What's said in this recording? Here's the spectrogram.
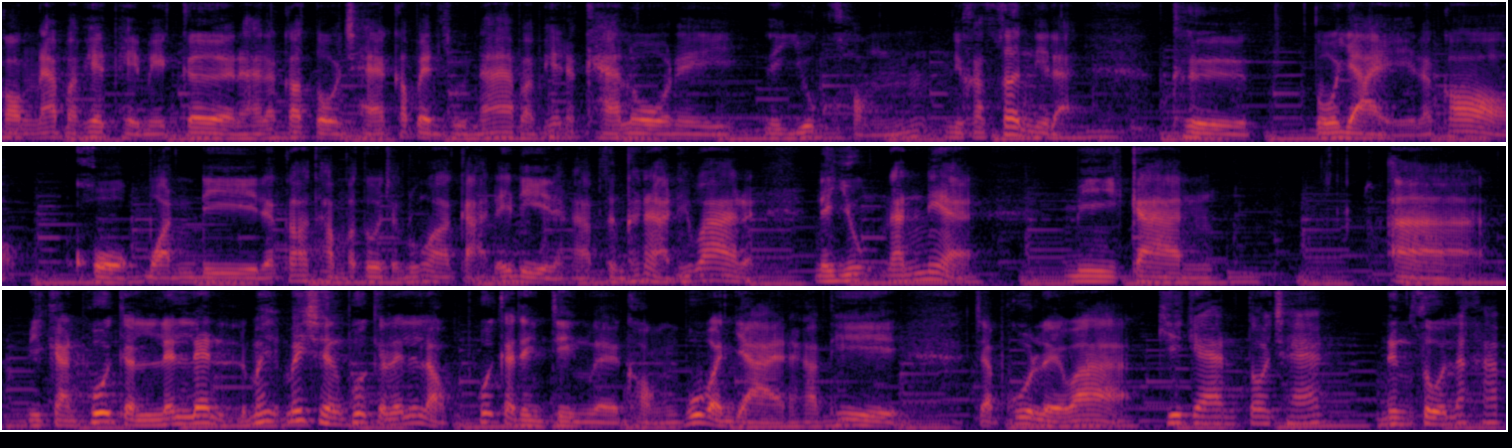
กองหน้าประเภทเพย์เมเกอร์นะฮะแล้วก็โตแชกก็เป็นศูนย์หน้าประเภทแคโรในในยุคของนิวคาสเซิลนี่แหละ คือตัวใหญ่แล้วก็โขกบอลดี แล้วก็ทำประตูจากลูกอากาศได้ดีนะครับ ถึงขนาดที่ว่าในยุคนั้นเนี่ยมีการ มีการพูดกันเล่นๆหรือไม่ไม่เชิงพูดกันเล่นๆหรอกพูดกันจริง ๆ เลยของผู้บรรยายนะครับที่จะพูดเลยว่าคีแกนโตแชกหนึ่งศูนย์แล้วครับ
